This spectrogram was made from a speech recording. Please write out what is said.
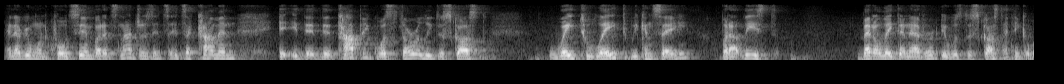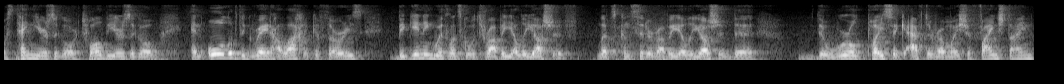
And everyone quotes him, but it's not just, it's, it's a common, it, it, the, topic was thoroughly discussed way too late, we can say, but at least better late than ever. It was discussed, I think it was 10 years ago or 12 years ago, and all of the great halachic authorities, beginning with, let's go with Rabbi Eliashiv, let's consider Rabbi Eliashiv the the world Poisek after Ramosha Feinstein,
